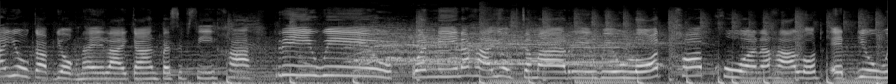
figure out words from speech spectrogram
ะอยู่กับหยกในรายการ 84 ค่ะ รีวิว วันนี้นะคะหยกจะมารีวิวรถครอบครัวนะคะ รถ SUV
